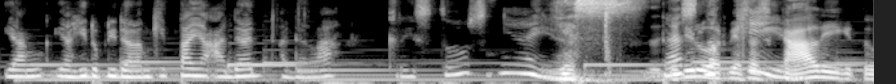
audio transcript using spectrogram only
yang yang hidup di dalam kita yang ada adalah Kristusnya ya. Yes, That's jadi luar biasa key ya. sekali gitu.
